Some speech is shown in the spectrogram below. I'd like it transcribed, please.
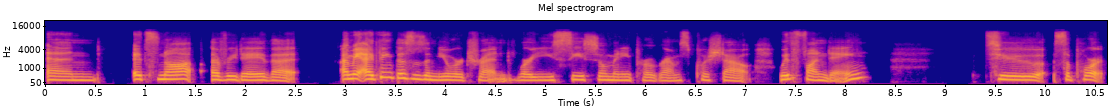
And it's not every day that, I mean, I think this is a newer trend where you see so many programs pushed out with funding to support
